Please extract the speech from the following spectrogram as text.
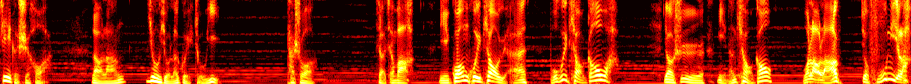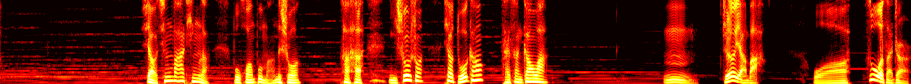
这个时候啊。老狼又有了鬼主意，他说：“小青蛙，你光会跳远，不会跳高啊！要是你能跳高，我老狼就服你了。”小青蛙听了，不慌不忙地说：“哈哈，你说说，跳多高才算高啊？”“嗯，这样吧，我坐在这儿，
